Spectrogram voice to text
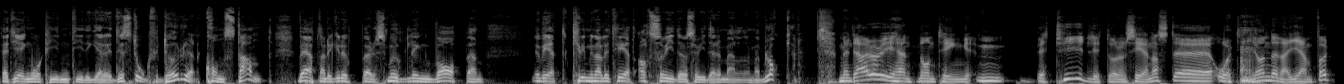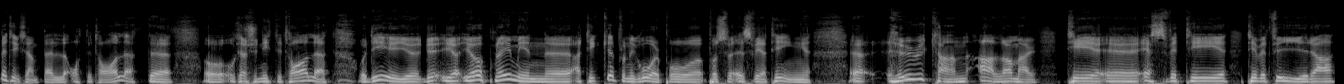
ett gäng år tidigare, det stod för dörren konstant. Väpnade grupper, smuggling, vapen ni vet, kriminalitet och så vidare och så vidare mellan de här blocken. Men där har det ju hänt någonting betydligt då de senaste årtiondena jämfört med till exempel 80-talet eh, och, och kanske 90-talet. Och det är ju, det, jag, jag öppnar ju min eh, artikel från igår på, på Sveting. Eh, hur kan alla de här T, SVT, TV4,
